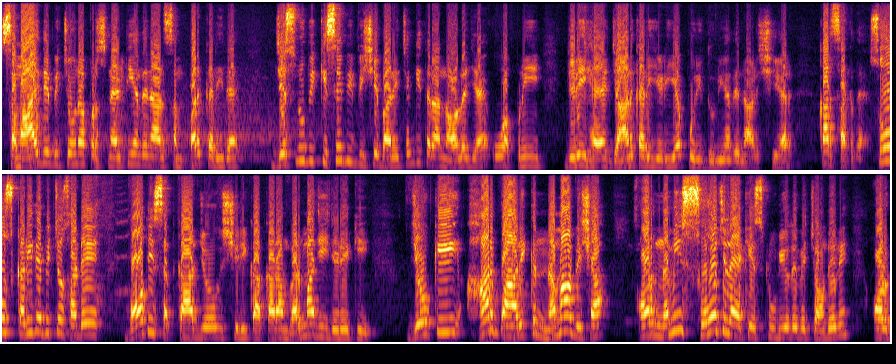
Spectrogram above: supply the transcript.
ਸਮਾਜ ਦੇ ਵਿੱਚ ਉਹਨਾਂ ਪਰਸਨੈਲਿਟੀਆਂ ਦੇ ਨਾਲ ਸੰਪਰਕ ਕਰੀਦਾ ਹੈ। ਜਿਸ ਨੂੰ ਵੀ ਕਿਸੇ ਵੀ ਵਿਸ਼ੇ ਬਾਰੇ ਚੰਗੀ ਤਰ੍ਹਾਂ ਨੌਲੇਜ ਹੈ, ਉਹ ਆਪਣੀ ਜਿਹੜੀ ਹੈ ਜਾਣਕਾਰੀ ਜਿਹੜੀ ਹੈ ਪੂਰੀ ਦੁਨੀਆ ਦੇ ਨਾਲ ਸ਼ੇਅਰ ਕਰ ਸਕਦਾ ਹੈ। ਸੋ ਉਸ ਕੜੀ ਦੇ ਵਿੱਚੋਂ ਸਾਡੇ ਬਹੁਤ ਹੀ ਸਤਿਕਾਰਯੋਗ ਸ਼੍ਰੀ ਕਾਕਾ ਰਾਮ ਵਰਮਾ ਜੀ ਜਿਹੜੇ ਕਿ, ਜੋ ਕਿ ਹਰ ਵਾਰ ਇੱਕ ਨਵਾਂ ਵਿਸ਼ਾ ਔਰ ਨਵੀਂ ਸੋਚ ਲੈ ਕੇ ਸਟੂਡੀਓ ਦੇ ਵਿੱਚ ਆਉਂਦੇ ਨੇ ਔਰ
